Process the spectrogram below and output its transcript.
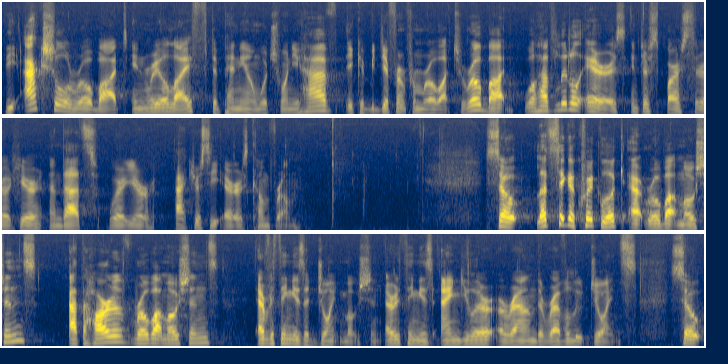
The actual robot in real life, depending on which one you have, it could be different from robot to robot, will have little errors interspersed throughout here, and that's where your accuracy errors come from. So let's take a quick look at robot motions. At the heart of robot motions, everything is a joint motion. Everything is angular around the revolute joints. So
